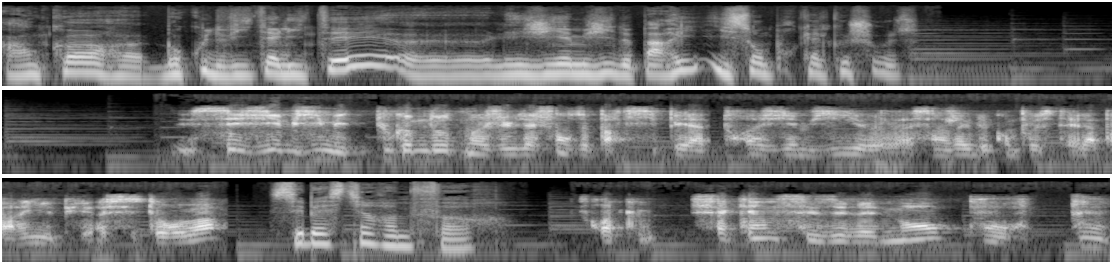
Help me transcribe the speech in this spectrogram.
a encore beaucoup de vitalité, les JMJ de Paris y sont pour quelque chose c'est JMJ, mais tout comme d'autres, moi j'ai eu la chance de participer à trois JMJ euh, à Saint-Jacques de Compostelle, à Paris et puis à Sestoroa. Sébastien Romfort. Je crois que chacun de ces événements, pour tout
